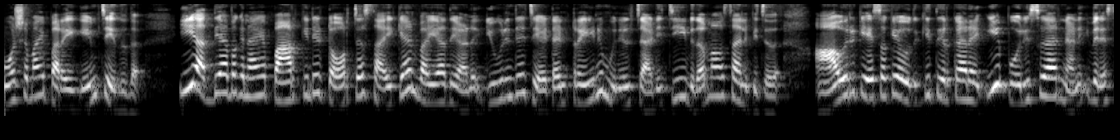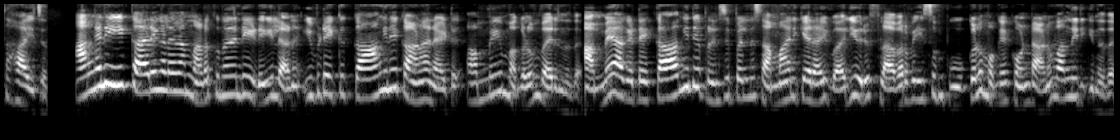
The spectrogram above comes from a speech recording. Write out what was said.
മോശമായി പറയുകയും ചെയ്തത്. ഈ അധ്യാപകനായ പാർക്കിന്റെ ടോർച്ചർ സഹിക്കാൻ വയ്യാതെയാണ് യൂനിന്റെ ചേട്ടൻ ട്രെയിന് മുന്നിൽ ചാടി ജീവിതം അവസാനിപ്പിച്ചത്. ആ ഒരു കേസൊക്കെ ഒതുക്കി തീർക്കാനായി ഈ പോലീസുകാരനാണ് ഇവരെ സഹായിച്ചത്. അങ്ങനെ ഈ കാര്യങ്ങളെല്ലാം നടക്കുന്നതിന്റെ ഇടയിലാണ് ഇവിടേക്ക് കാങ്ങിനെ കാണാനായിട്ട് അമ്മയും മകളും വരുന്നത്. അമ്മയാകട്ടെ കാങ്ങിന്റെ പ്രിൻസിപ്പലിന് സമ്മാനിക്കാനായി വലിയൊരു ഫ്ലവർ വേസും പൂക്കളും ഒക്കെ കൊണ്ടാണ് വന്നിരിക്കുന്നത്.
